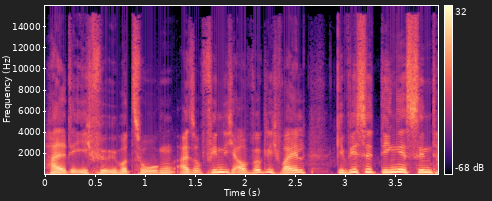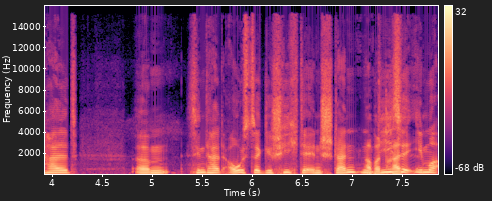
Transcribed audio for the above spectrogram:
halte ich für überzogen. Also finde ich auch wirklich, weil gewisse Dinge sind halt, ähm, sind halt aus der Geschichte entstanden, Aber diese immer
